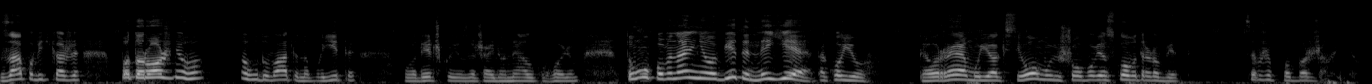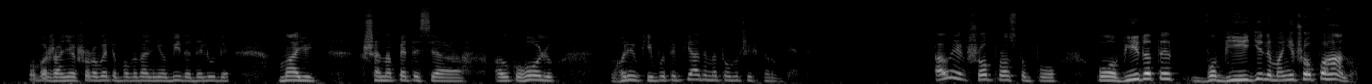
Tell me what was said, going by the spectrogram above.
заповідь каже, подорожнього нагодувати, напоїти водичкою, звичайно, не алкоголем. Тому поминальні обіди не є такою теоремою, аксіомою, що обов'язково треба робити. Це вже по бажанню. По бажанню, якщо робити поминальні обіди, де люди мають ще напитися алкоголю, горівки і бути п'яними, то лучше їх не робити. Але якщо просто по, пообідати, в обіді немає нічого поганого.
